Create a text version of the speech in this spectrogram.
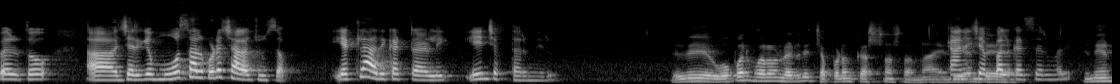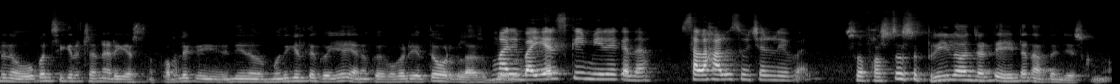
పేరుతో జరిగే మోసాలు కూడా చాలా చూసాం. ఎట్లా అరికట్టాలి? ఏం చెప్తారు మీరు? ఇది ఓపెన్ ఫోరంలో అడిగితే చెప్పడం కష్టం స్వర్ణ కానీ చెప్పాలి కదా సార్ మరి. ఎందుకంటే నేను ఓపెన్ సీక్రెట్స్ అన్ని అడిగేస్తాను పబ్లిక్ నేను ముందుకెళ్తే గొయ్యే వెనక ఒకటి చెప్తే ఒకటి లాస్ మరి buyers కి మీరే కదా సలహాలు సూచనలు ఇవ్వాలి. సో ఫస్ట్ అసలు ప్రీ లాంచ్ అంటే ఏంటని అర్థం చేసుకుందాం.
